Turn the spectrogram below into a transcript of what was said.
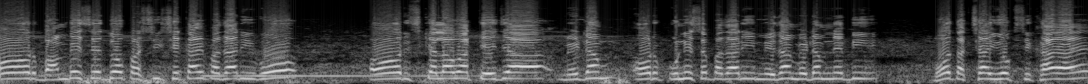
और बॉम्बे से दो प्रशिक्षिकाएँ पधारी वो और इसके अलावा तेजा मैडम और पुणे से पधारी मेधा मैडम ने भी बहुत अच्छा योग सिखाया है।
